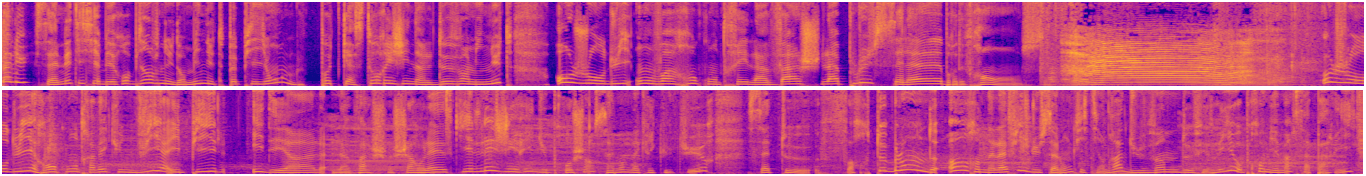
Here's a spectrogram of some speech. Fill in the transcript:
Salut, c'est Laetitia Béraud. Bienvenue dans Minute Papillon, le podcast original de 20 minutes. Aujourd'hui, on va rencontrer la vache la plus célèbre de France. Aujourd'hui, rencontre avec une VIP idéale, la vache charolaise, qui est l'égérie du prochain salon de l'agriculture. Cette forte blonde orne l'affiche du salon qui se tiendra du 22 février au 1er mars à Paris.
